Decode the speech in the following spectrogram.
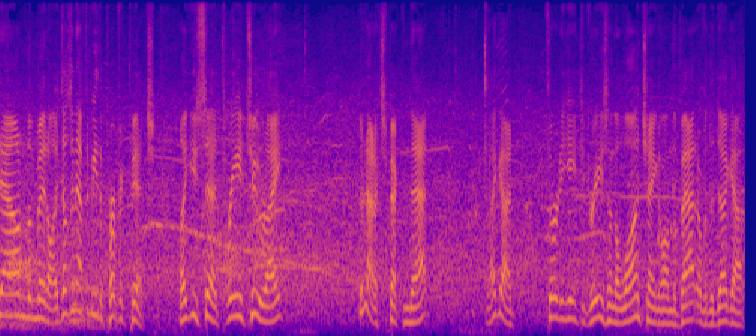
down the middle. It doesn't have to be the perfect pitch. Like you said, three and two, right? They're not expecting that. I got 38 degrees on the launch angle on the bat over the dugout.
